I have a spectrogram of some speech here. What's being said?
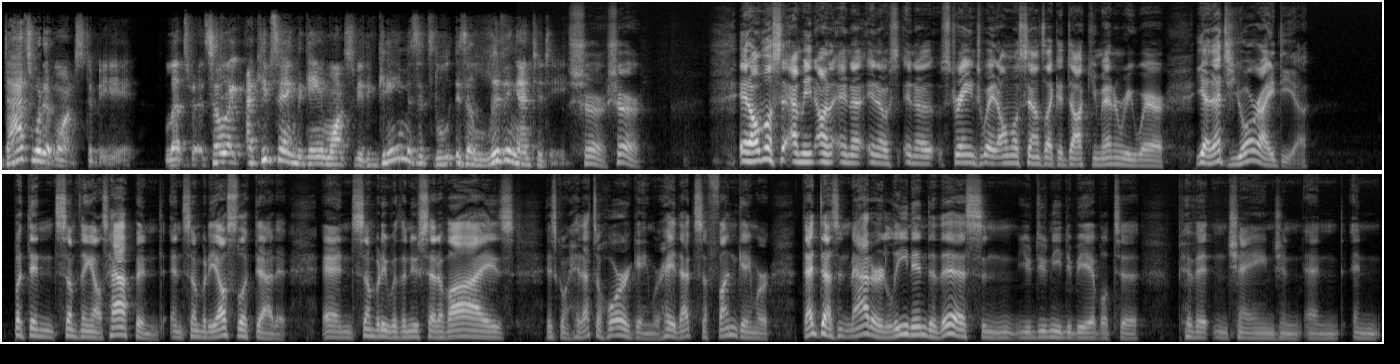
that's what it wants to be. Let's so like i keep saying the game wants to be. The game is it's is a living entity. Sure sure it almost i mean on in a in a in a strange way it almost sounds like a documentary where yeah that's your idea but then something else happened and somebody else looked at it and somebody with a new set of eyes is going, hey, that's a horror game, or hey, that's a fun game, or that doesn't matter. Lean into this, and you do need to be able to pivot and change, and and and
